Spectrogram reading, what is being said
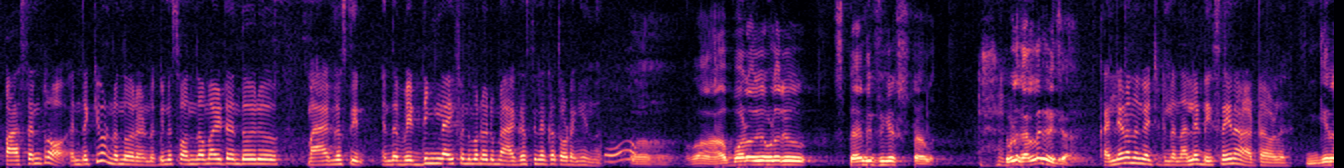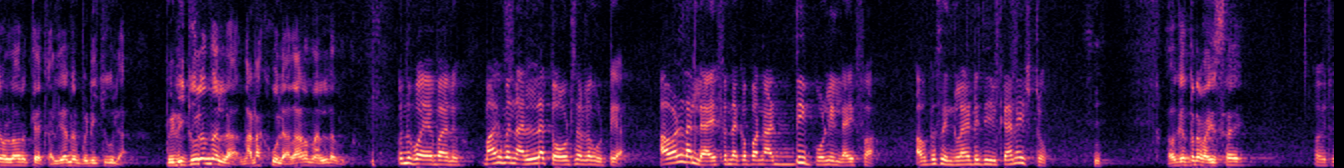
സ്പാ സെന്ററോ എന്തൊക്കെയോ ഉണ്ടെന്ന് പറയുന്നുണ്ട്. പിന്നെ സ്വന്തമായിട്ട് എന്തോ ഒരു മാഗസിൻ എന്താ വെഡിങ് ലൈഫ് എന്ന് പറഞ്ഞ ഒരു മാഗസിൻ ഒക്കെ തുടങ്ങിയെന്ന് അപ്പൊ ആ പാടെ അവളൊരു സ്പാൻഡിഫിക്കേഷൻ ആണ് ഇവൾ കല്യാണം കഴിച്ചാ? കല്യാണം ഒന്നും കഴിച്ചിട്ടില്ല. നല്ല ഡിസൈനാണ് കേട്ടോ അവൾ. ഇങ്ങനെയുള്ളവർക്ക് കല്യാണം പിടിക്കൂല. പിടിക്കൂലെന്നല്ല നടക്കൂല അതാണ് നല്ലത്. ഒന്ന് പോയ ബാലു. മാഹിമ നല്ല തോട്ട്സ് ഉള്ള കുട്ടിയാ. അവളുടെ ലൈഫ് എന്നൊക്കെ പറഞ്ഞ അടിപൊളി ലൈഫാ അവൾക്ക് സിംഗിൾ ആയിട്ട് ജീവിക്കാനേ ഇഷ്ടം. അവൾക്ക് എത്ര വയസ്സായി? ഒരു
